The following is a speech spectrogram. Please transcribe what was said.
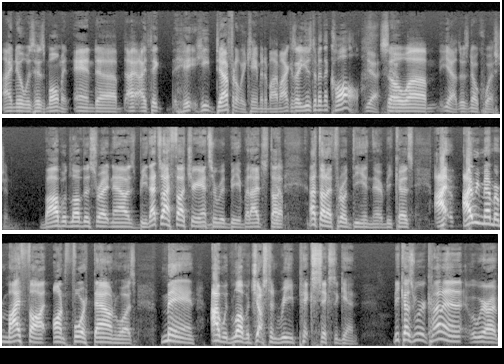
I knew it was his moment, and uh, I, I think he, he definitely came into my mind because I used him in the call. Yeah, So Um, yeah, there's no question. Bob would love this right now as B. That's what I thought your answer would be, but I just thought I thought I'd throw D in there because I I remember my thought on fourth down was, man, I would love a Justin Reid pick six again. Because we were kind of we were at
